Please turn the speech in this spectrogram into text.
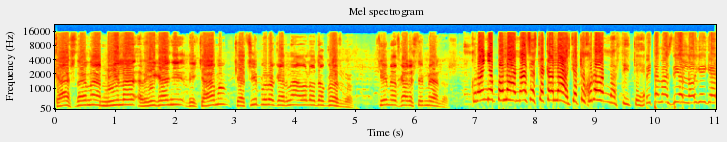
Κάστανα, μήλα, ρίγανη, δικιά μου και τσίπουρο κερνά όλο τον κόσμο. Και είμαι ευχαριστημένος. Χρόνια πολλά, να είσαστε καλά και του χρόνου να έρθετε. Πείτε μας δύο λόγια για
